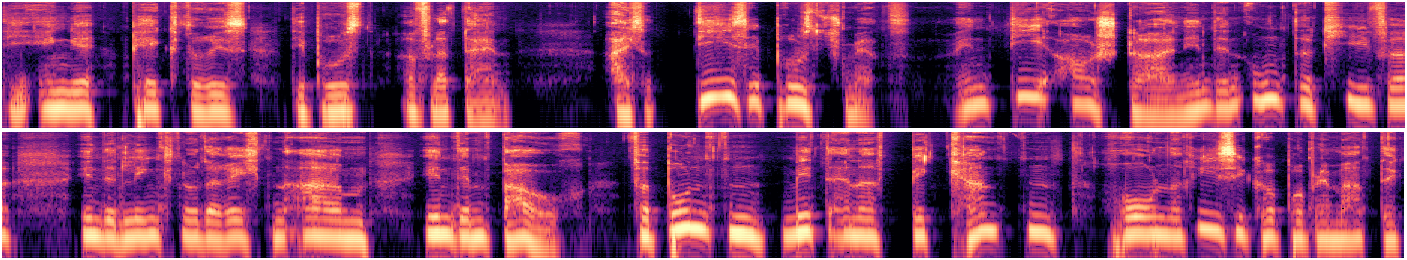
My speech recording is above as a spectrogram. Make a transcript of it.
die enge Pectoris, die Brust auf Latein. Also diese Brustschmerzen, wenn die ausstrahlen in den Unterkiefer, in den linken oder rechten Arm, in den Bauch, verbunden mit einer bekannten hohen Risikoproblematik,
